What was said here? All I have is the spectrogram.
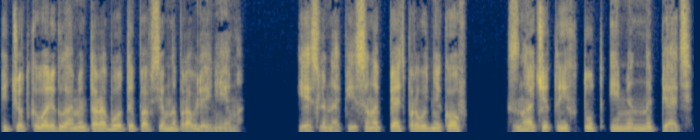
и четкого регламента работы по всем направлениям. Если написано пять проводников, Значит, их тут именно пять.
